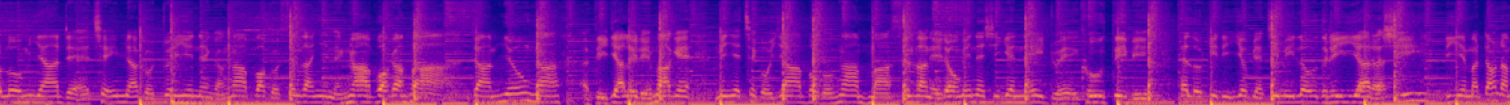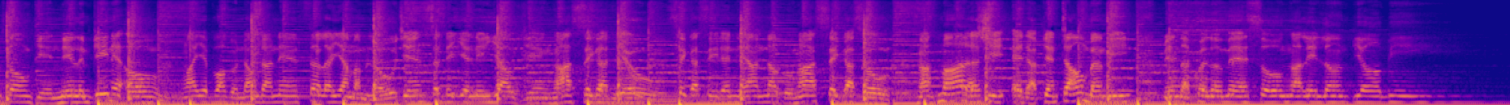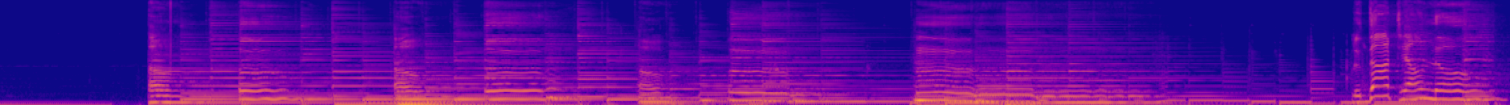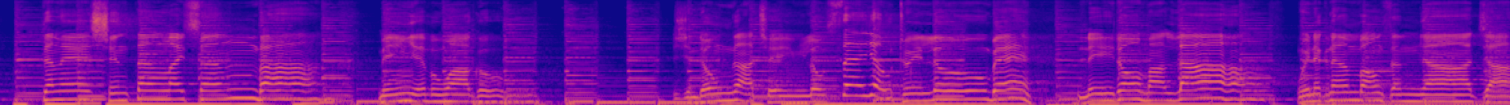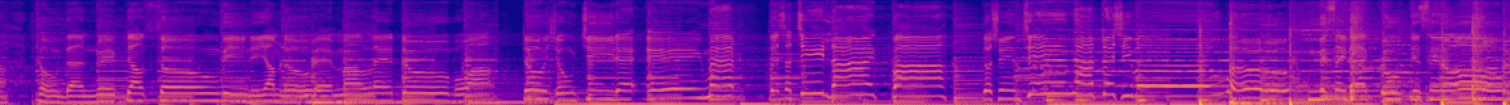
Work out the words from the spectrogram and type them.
တ်လို့မရတဲ့အချိန်များကိုတွေးရင်းနဲ့ကငါဘွားကိုစဉ်းစားရင်းနဲ့ငါဘွားကမှဒါမျိုးငါအတီးကြလေးတွေမှာခဲ့မင်းရဲ့ချစ်ကိုရဖို့ကိုငါမှစဉ်းစားနေတော့မင်းနဲ့ရှိခဲ့နေတွေခုသိပြီ Hello Kitty ရုပ်ပြန်ကြည့်မိလို့သတိရတာရှိဒီရင်မှာတောင်းတမဆုံးခင်နေလင်ပြေးနေအောင်ငါရဲ့ဘွားကိုနောင်တနဲ့ဆက်လိုက်ရမှာမလို့ချင်းစတဲ့ရက်နေ့ရောက်ရင်ငါစိတ်ကမြုံစိတ်ကစီတဲ့နေရာနောက်ကိုငါစိတ်ကဆုံးငါမှားတာရှိအဲ့ဒါပြန်တောင်းပန်ပြီးမင်းသာခွဲလို့မဲဆိုငါလေးလွန်ပြောပြီး လူသားတယောက်လုံးပြန်လဲရှင်တန်လိုက်စမ်းပါမင်းရဲ့ဘဝကိုရင်တုံးကချိန်လို့ဆက်ရုပ်တွင်လို့ပဲနေတော့မှလားဝင်တဲ့ကနန်းပေါင်းစများကြခုံတန်တွေပျောက်ဆုံးပြီးနေရမလို့ဘယ်မှလဲတို့ဘဝတို့ယုံကြည်တဲ့အိမ်မက်တက်စကြည့်လိုက်ပါပျော်ရွှင်ခြင်းများတွေ့ရှိဖို့ မစိတ်တဲ့ကိုပြင်ဆင်အောင်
